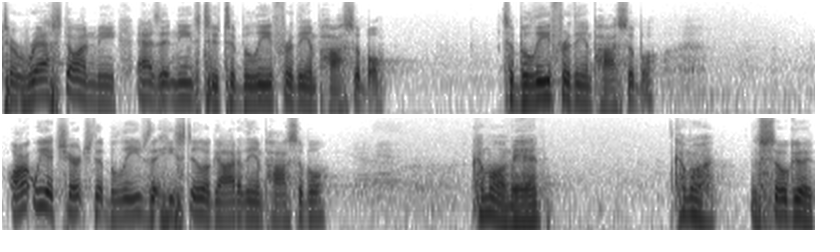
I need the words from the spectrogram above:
to rest on me as it needs to, to believe for the impossible. To believe for the impossible. Aren't we a church that believes that He's still a God of the impossible? Come on, man. Come on. It's so good.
